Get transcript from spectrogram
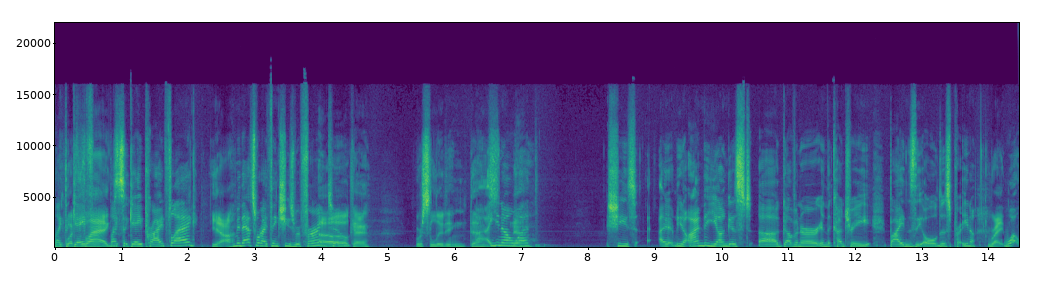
like the What gay, flags? like the gay pride flag. Yeah. I mean that's what I think she's referring to. Oh, okay. We're saluting them. Uh, you know now. what? She's, I, you know, I'm the youngest uh, governor in the country. Biden's the oldest. Pre- you know, Right. What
